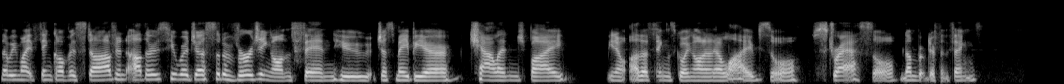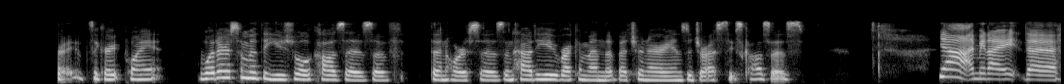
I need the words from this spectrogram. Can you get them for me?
that we might think of as starved and others who are just sort of verging on thin who just maybe are challenged by you know other things going on in their lives or stress or a number of different things. Right. It's a great point. What are some of the usual causes of thin horses and how do you recommend that veterinarians address these causes yeah i mean i the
